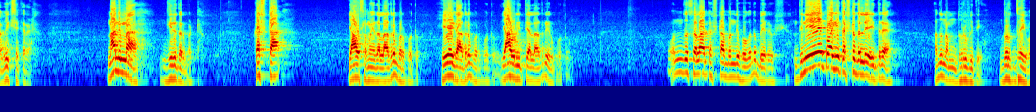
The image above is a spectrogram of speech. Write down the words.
ವೀಕ್ಷಕರೇ. ನಾನು ನಿಮ್ಮ ಗಿರಿಧರ್ ಭಟ್. ಕಷ್ಟ ಯಾವ ಸಮಯದಲ್ಲಾದರೂ ಬರ್ಬೋದು. ಹೇಗಾದರೂ ಬರ್ಬೋದು. ಯಾವ ರೀತಿಯಲ್ಲಾದರೂ ಇರ್ಬೋದು. ಒಂದು ಸಲ ಕಷ್ಟ ಬಂದು ಹೋಗೋದು ಬೇರೆ ವಿಷಯ. ದಿನೇಕವಾಗಿ ಕಷ್ಟದಲ್ಲೇ ಇದ್ದರೆ ಅದು ನಮ್ಮ ದುರ್ವಿಧಿ, ದುರ್ದೈವ.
